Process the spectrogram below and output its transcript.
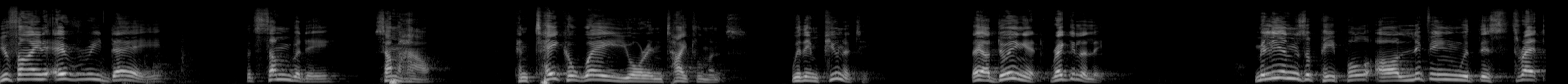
you find every day that somebody somehow can take away your entitlements with impunity. They are doing it regularly. Millions of people are living with this threat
